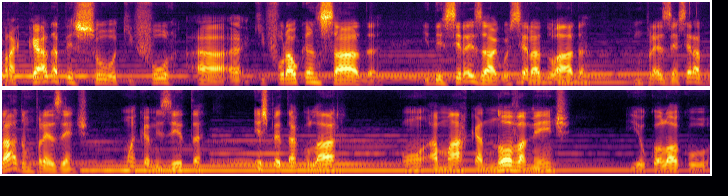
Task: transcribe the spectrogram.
para cada pessoa que for, a, que for alcançada e descer as águas, será doada um presente, será dado um presente, uma camiseta espetacular com a marca novamente. E eu coloco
